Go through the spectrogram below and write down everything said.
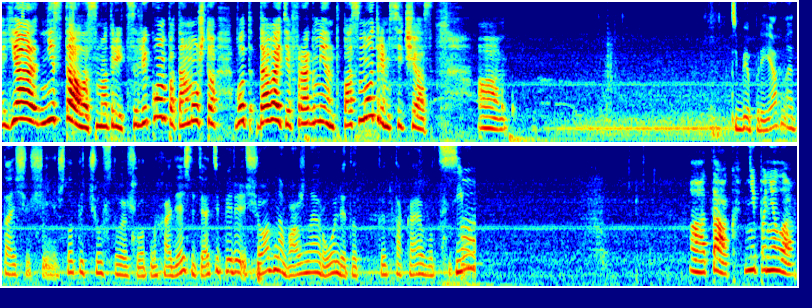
я не стала смотреть целиком, потому что, вот давайте фрагмент посмотрим сейчас. А, Тебе приятно это ощущение? Что ты чувствуешь, вот находясь? У тебя теперь еще одна важная роль. Это ты такая вот символ. А, так, не поняла.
